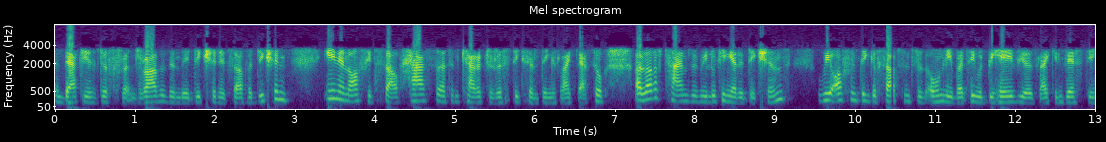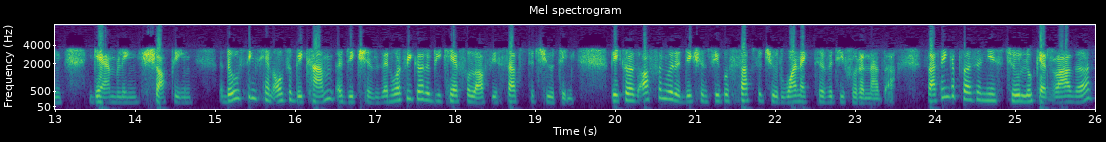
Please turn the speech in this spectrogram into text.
that is different rather than the addiction itself. Addiction in and of itself has certain characteristics and things like that. So a lot of times when we're looking at addictions, we often think of substances only, but see with behaviors like investing, gambling, shopping, those things can also become addictions. And what we've got to be careful of is substituting, because often with addictions, people substitute one activity for another. So I think a person needs to look at rather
